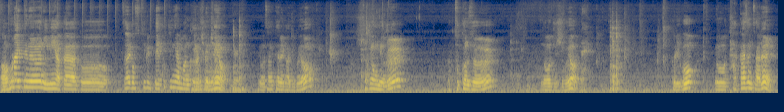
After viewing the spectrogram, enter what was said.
어, 후라이팬은 이미 아까 그 쌀국수 튀길 때 코팅이 한번 되기 그렇죠. 때문에요. 그렇죠. 네. 이 상태를 가지고요. 식용유를 두 큰술 넣어주시고요. 그리고 요 닭가슴살을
